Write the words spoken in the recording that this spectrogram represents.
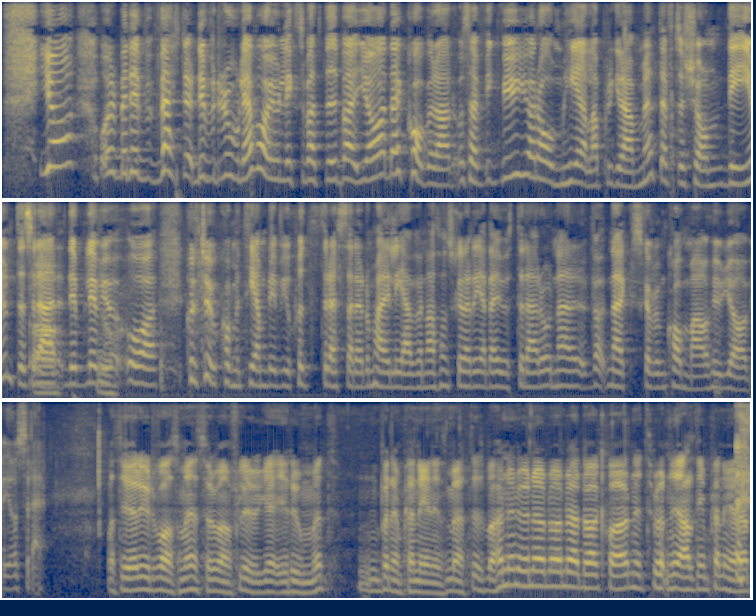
Ja, och, men det, värsta, det roliga var ju liksom att vi bara, ja där kommer han. Och sen fick vi ju göra om hela programmet eftersom det är ju inte sådär, Ja, det blev ju, jo. och kulturkommittén blev ju skitstressade, de här eleverna som skulle reda ut det där och när, när ska de komma och hur gör vi och sådär. Alltså jag gjort vad som helst för att vara en fluga i rummet på den planeringsmötet. Så bara, nu när du har några dagar kvar, nu tror jag att ni har allting planerat.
